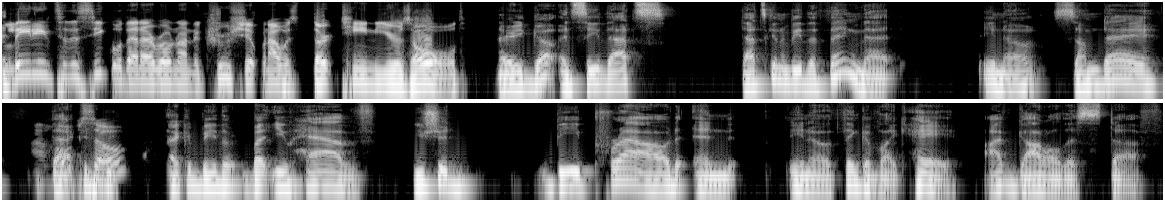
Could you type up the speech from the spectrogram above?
leading to the sequel that I wrote on a cruise ship when I was 13 years old. there you go. And see, that's that's gonna be the thing that you know someday I That hope could be- so. that could be the but you have you should be proud and you know think of like hey i've got all this stuff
